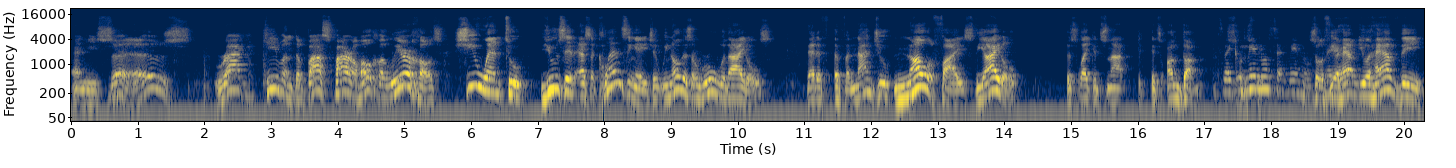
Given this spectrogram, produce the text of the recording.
and he says, Rak Kivan the Bas Parahocha Lirchos, she went to use it as a cleansing agent. We know there's a rule with idols that if, if a non Jew nullifies the idol, it's like it's not, it's undone. it's like so and minus. So if you have you have the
